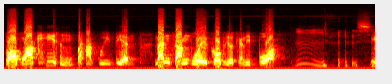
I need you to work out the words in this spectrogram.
大盘起两百几点，咱涨买的股票给你播，嗯，是，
